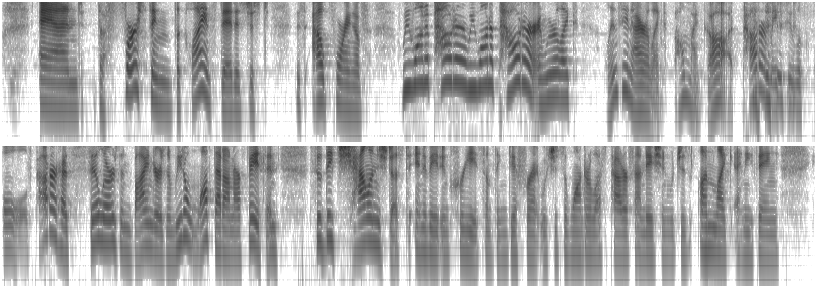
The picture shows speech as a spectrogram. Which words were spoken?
And the first thing the clients did is just this outpouring of, we want a powder, we want a powder. And we were like, Lindsay and I are like, oh my God, powder makes you look old. Powder has fillers and binders, and we don't want that on our face. And so they challenged us to innovate and create something different, which is the Wanderlust Powder Foundation, which is unlike anything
